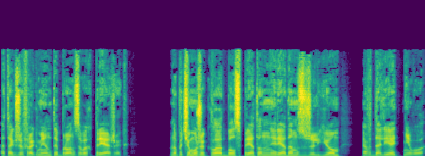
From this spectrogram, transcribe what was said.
а также фрагменты бронзовых пряжек. Но почему же клад был спрятан не рядом с жильем, а вдали от него?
